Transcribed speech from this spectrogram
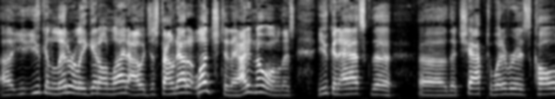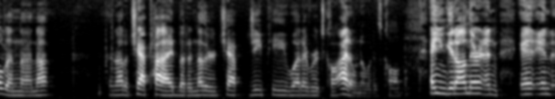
uh, you, you, can literally get online. I just found out at lunch today. I didn't know all of this. You can ask the uh, the chapped whatever it's called, and uh, not not a chapped hide, but another chapped GP, whatever it's called. I don't know what it's called. And you can get on there and and, and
